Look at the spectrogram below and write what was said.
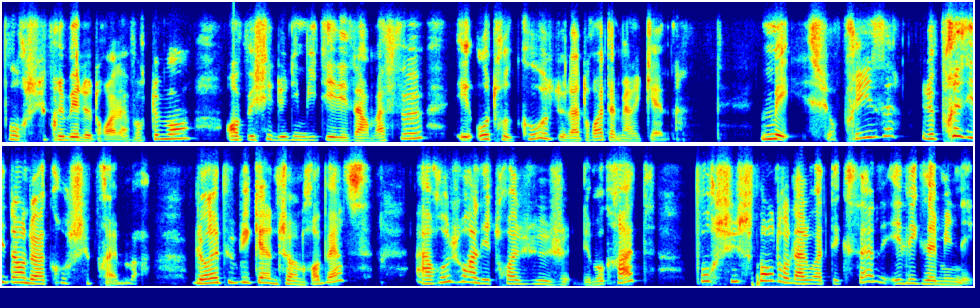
pour supprimer le droit à l'avortement, empêcher de limiter les armes à feu et autres causes de la droite américaine. Mais, surprise, le président de la Cour suprême, le républicain John Roberts, a rejoint les trois juges démocrates pour suspendre la loi texane et l'examiner.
